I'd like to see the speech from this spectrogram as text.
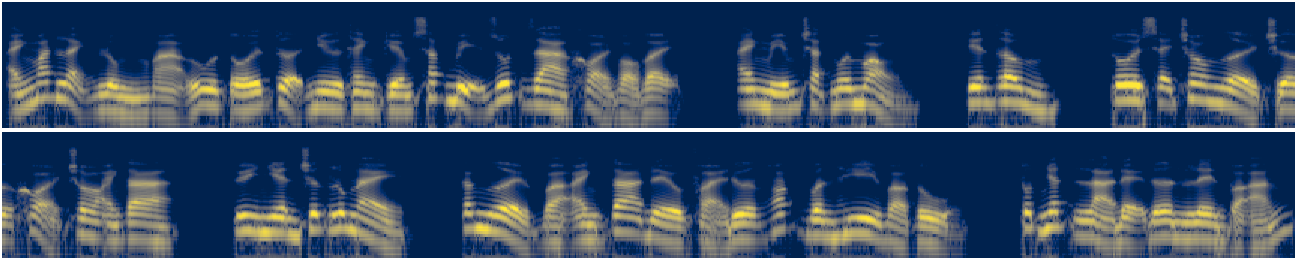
ánh mắt lạnh lùng mà ưu tối tựa như thanh kiếm sắc bị rút ra khỏi vỏ vậy. Anh mím chặt môi mỏng, yên tâm, tôi sẽ cho người chữa khỏi cho anh ta. Tuy nhiên trước lúc này các người và anh ta đều phải đưa hoác vân hy vào tù, tốt nhất là đệ đơn lên tòa án.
